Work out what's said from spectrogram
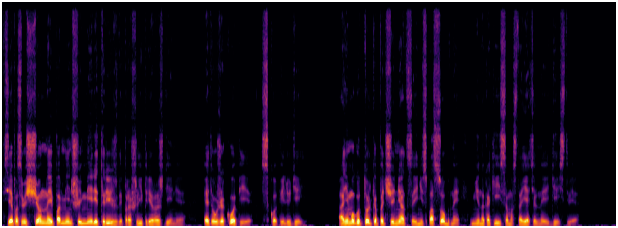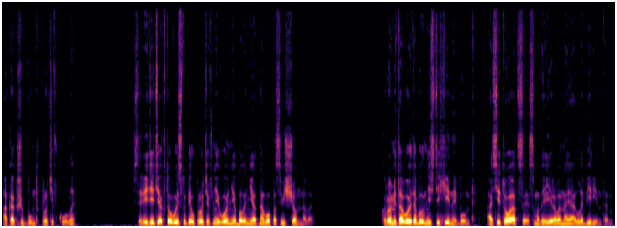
«Все посвященные по меньшей мере трижды прошли перерождение. Это уже копии с копий людей». Они могут только подчиняться и не способны ни на какие самостоятельные действия. А как же бунт против Кула? Среди тех, кто выступил против него, не было ни одного посвященного. Кроме того, это был не стихийный бунт, а ситуация, смоделированная лабиринтом.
